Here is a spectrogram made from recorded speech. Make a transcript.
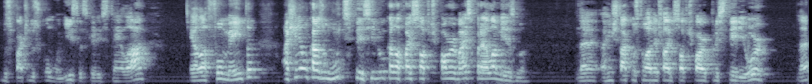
dos partidos comunistas que eles têm lá, ela fomenta. A China é um caso muito específico que ela faz soft power mais para ela mesma. Né? A gente está acostumado a falar de soft power para o exterior, né?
